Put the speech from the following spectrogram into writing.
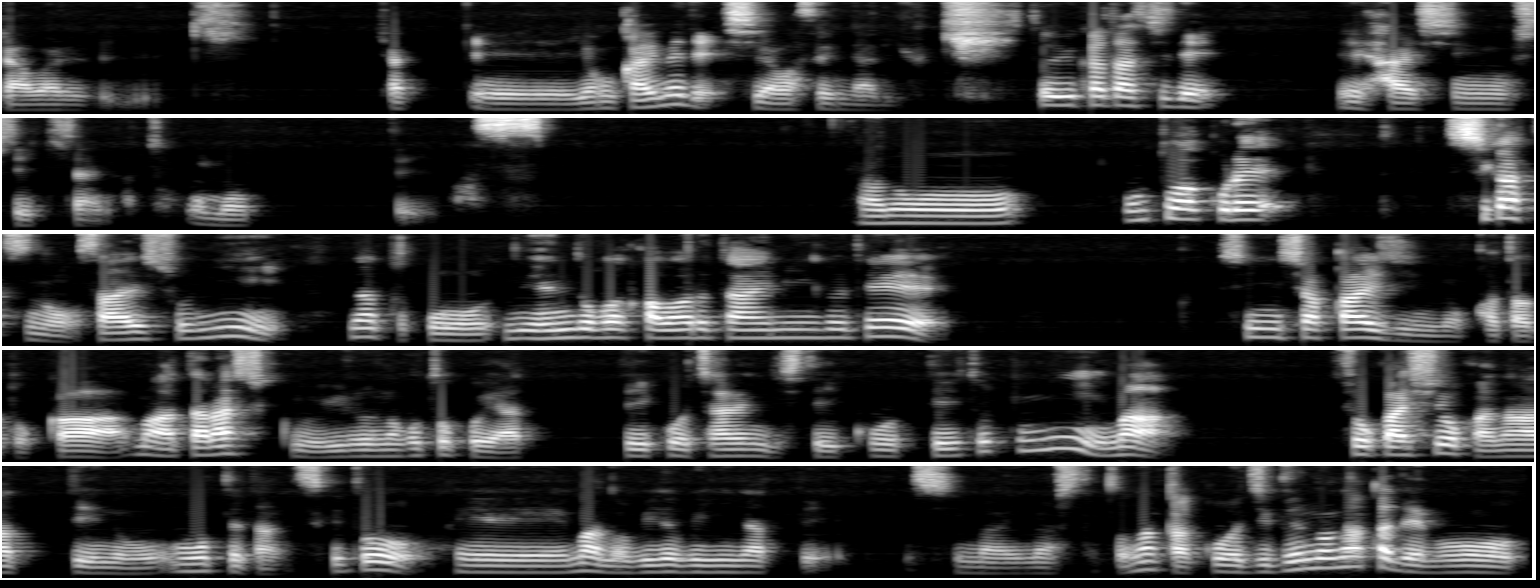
嫌われる勇気、えー、4回目で幸せになる勇気という形で、えー、配信をしていきたいなと思っています。あのー、本当はこれ、4月の最初に、なんかこう、年度が変わるタイミングで、新社会人の方とか、まあ、新しくいろんなことをやっていこう、チャレンジしていこうっていう時に、まあ、紹介しようかなっていうのを思ってたんですけど、えー、まあ、伸び伸びになってしまいましたと。なんかこう、自分の中でも、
